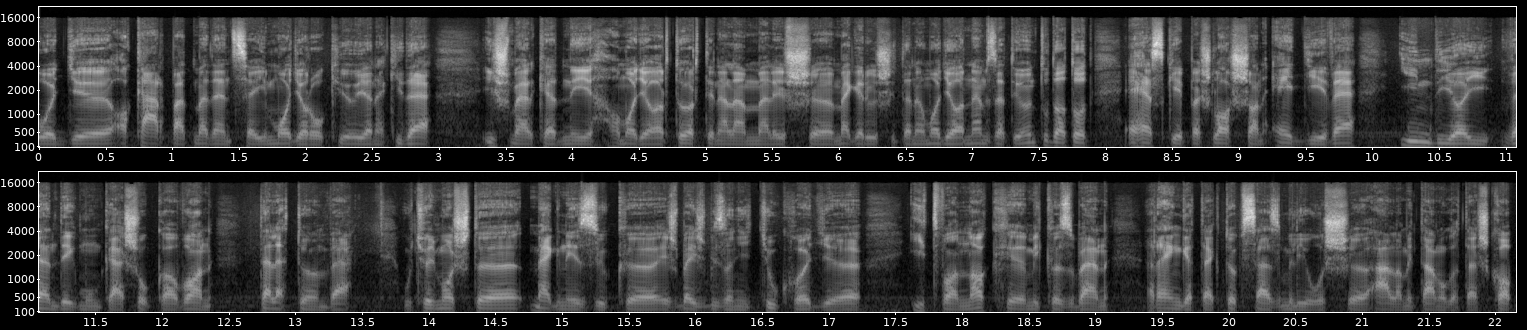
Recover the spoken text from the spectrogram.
hogy a Kárpát-medencei magyarok jöjjenek ide ismerkedni a magyar történelemmel és megerősíteni a magyar nemzeti öntudatot. Ehhez képest lassan egy éve indiai vendégmunkásokkal van teletömve. Úgyhogy most megnézzük és be is bizonyítjuk, hogy itt vannak, miközben rengeteg több milliós állami támogatást kap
